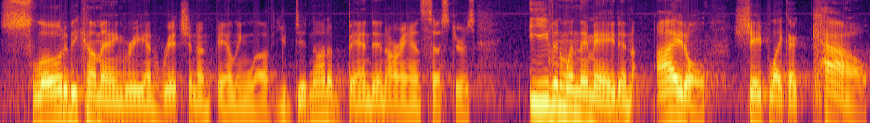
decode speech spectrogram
slow to become angry, and rich in unfailing love. You did not abandon our ancestors, even when they made an idol shaped like a cow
